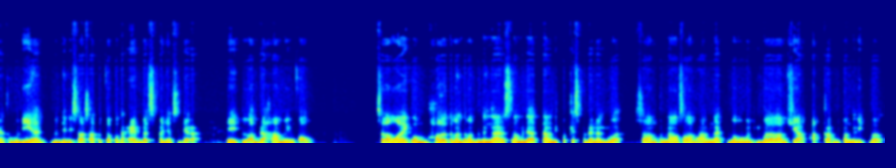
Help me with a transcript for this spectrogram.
yang kemudian menjadi salah satu tokoh terhebat sepanjang sejarah, yaitu Abraham Lincoln. Assalamualaikum, halo teman-teman pendengar, selamat datang di podcast perdana gua. Salam kenal, salam hangat, gua Muhammad Iqbal Alamsyah, akrab dipanggil Iqbal.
